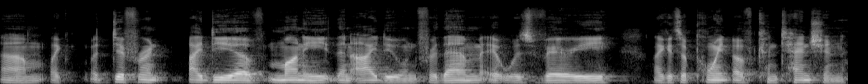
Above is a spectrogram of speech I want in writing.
um, like a different idea of money than I do. And for them, it was very, like it's a point of contention.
